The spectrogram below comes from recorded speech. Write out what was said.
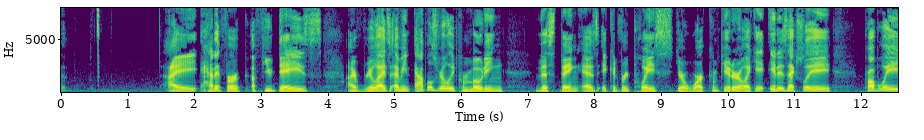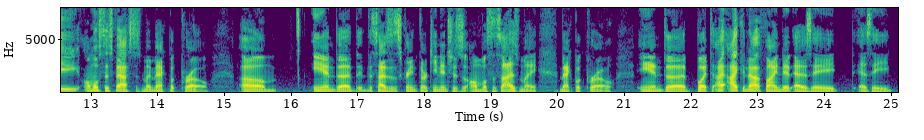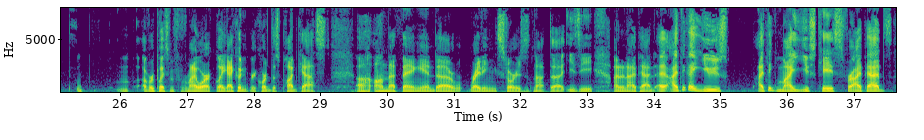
I had it for a few days. I realized, I mean, Apple's really promoting this thing as it could replace your work computer. Like it, it is actually probably almost as fast as my MacBook Pro. Um, and uh, the size of the screen, 13 inches, is almost the size of my MacBook Pro and uh, but I, I could not find it as a as a a replacement for my work. Like I couldn't record this podcast uh, on that thing, and uh, writing stories is not uh, easy on an iPad. I, I, think I use. I think my use case for iPads.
